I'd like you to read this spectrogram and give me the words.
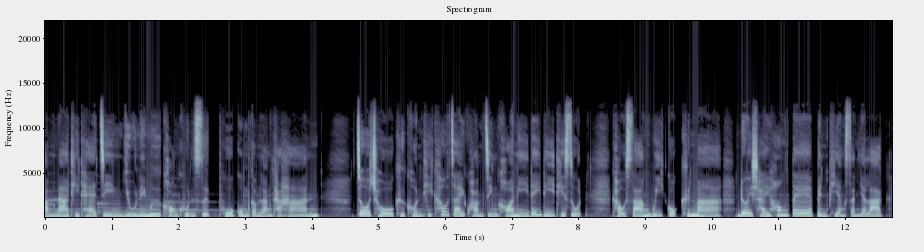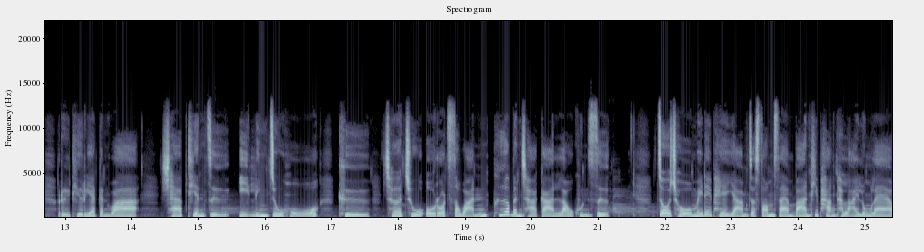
อำนาจที่แท้จริงอยู่ในมือของขุนศึกผู้กลุ่มกำลังทหาร โจโฉคือคนที่เข้าใจความจริงข้อนี้ได้ดีที่สุด เขาสร้างหวีกกขึ้นมา โดยใช้ฮ่องเต้เป็นเพียงสัญญลักษณ์ หรือที่เรียกกันว่าแชปเทียนจื่ออีลิงจูโห คือเชิดชูโอรสสวรรค์เพื่อบัญชาการเหล่าขุนศึก โจโฉไม่ได้พยายามจะซ่อมแซมบ้านที่พังทลายลงแล้ว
